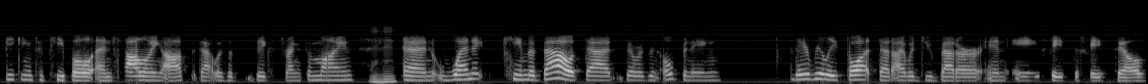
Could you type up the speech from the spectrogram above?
speaking to people and following up. That was a big strength of mine. Mm-hmm. And when it came about that there was an opening, they really thought that I would do better in a face to face sales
